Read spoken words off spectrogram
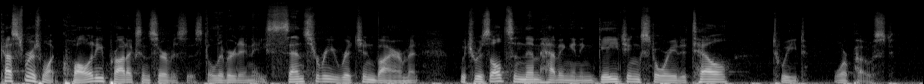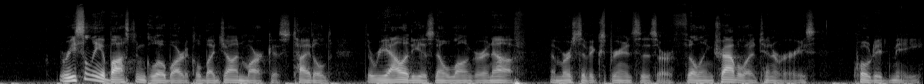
Customers want quality products and services delivered in a sensory rich environment, which results in them having an engaging story to tell, tweet, or post. Recently, a Boston Globe article by John Marcus titled, The Reality is No Longer Enough Immersive Experiences Are Filling Travel Itineraries, quoted me.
